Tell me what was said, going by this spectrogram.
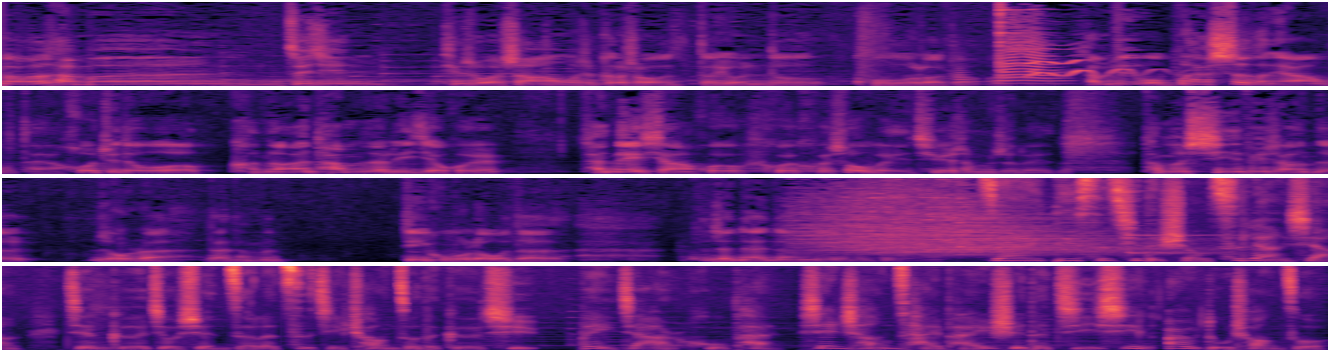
高的。他们最近听说我上《我是歌手》，都有人都哭了都，他们觉得我不太适合那样舞台，或者觉得我可能按他们的理解会太内向，会会会受委屈什么之类的。他们心非常的柔软，但他们低估了我的忍耐能力。在第四期的首次亮相，健哥就选择了自己创作的歌曲《贝加尔湖畔》。现场彩排时的即兴二度创作，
